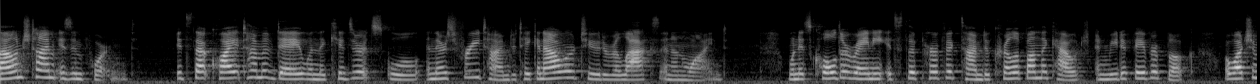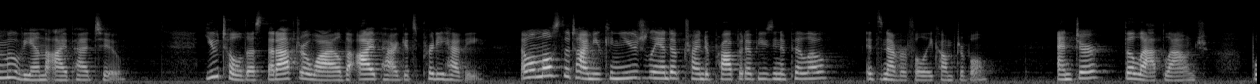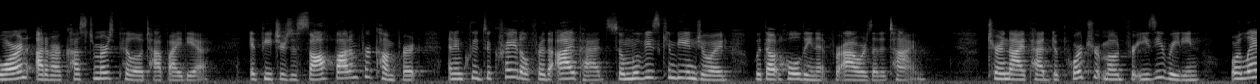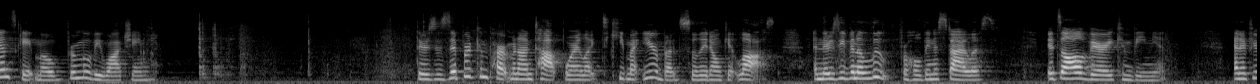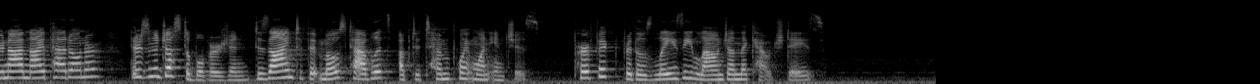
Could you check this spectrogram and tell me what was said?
Lounge time is important. It's that quiet time of day when the kids are at school and there's free time to take an hour or two to relax and unwind. When it's cold or rainy, it's the perfect time to curl up on the couch and read a favorite book or watch a movie on the iPad too. You told us that after a while the iPad gets pretty heavy, and while most of the time you can usually end up trying to prop it up using a pillow, it's never fully comfortable. Enter the Lap Lounge, born out of our customer's pillow top idea. It features a soft bottom for comfort and includes a cradle for the iPad so movies can be enjoyed without holding it for hours at a time. Turn the iPad to portrait mode for easy reading or landscape mode for movie watching. There's a zippered compartment on top where I like to keep my earbuds so they don't get lost, and there's even a loop for holding a stylus. It's all very convenient. And if you're not an iPad owner, there's an adjustable version designed to fit most tablets up to 10.1 inches. Perfect for those lazy lounge on the couch days.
